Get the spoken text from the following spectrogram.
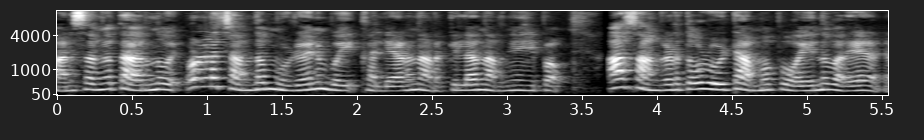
മനസ്സങ്ങ് തകർന്നു പോയി. ഉള്ള ചന്തം മുഴുവനും പോയി. കല്യാണം നടക്കില്ല എന്ന് അറിഞ്ഞു കഴിഞ്ഞപ്പോൾ ആ സങ്കടത്തോടു കൂടി അമ്മ പോയെന്ന് പറയാണ്.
